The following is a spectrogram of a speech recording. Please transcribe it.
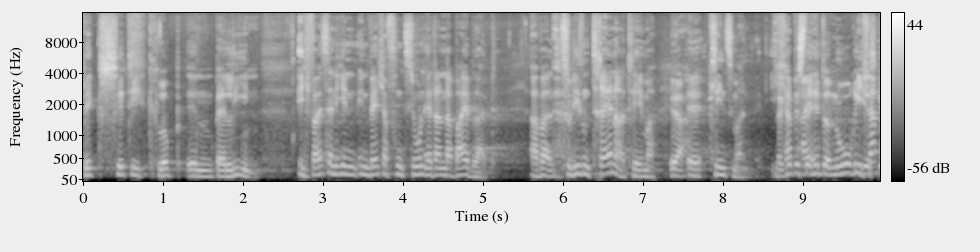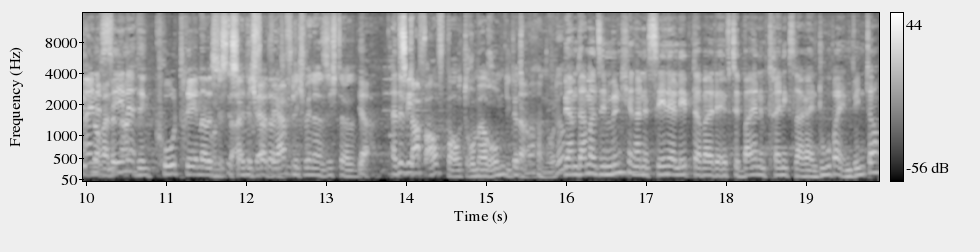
Big City Club in Berlin. Ich weiß ja nicht, in, in welcher Funktion er dann dabei bleibt. Aber zu diesem Trainerthema, äh, Klinsmann. Da hab gibt es eine- dahinter Nuri, ich es gibt eine noch einen, Szene- den Co-Trainer. das Und es ist ja nicht verwerflich, wenn er sich da Ja. Also wir- Stuff aufbaut drumherum, die das Genau. machen, oder? Wir haben damals in München eine Szene erlebt, da war der FC Bayern im Trainingslager in Dubai im Winter.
